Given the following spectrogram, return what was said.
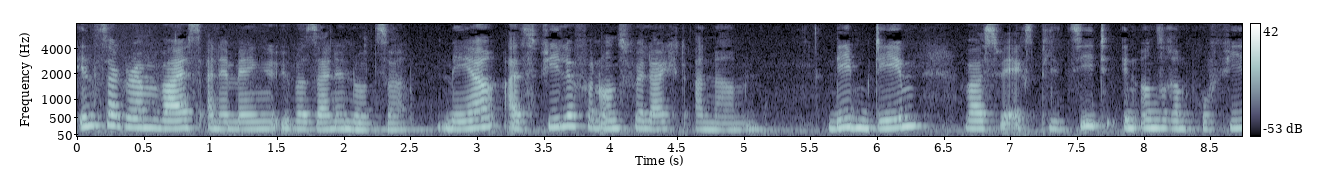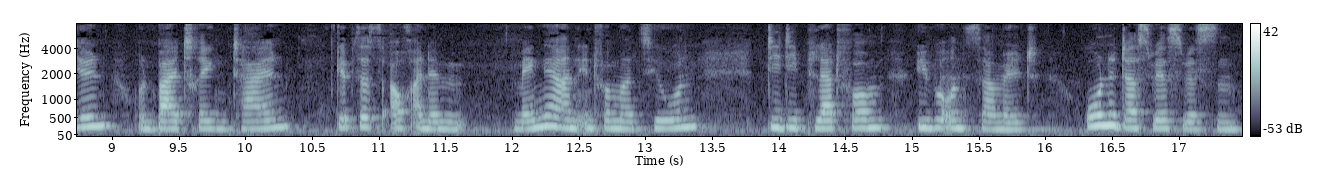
Instagram weiß eine Menge über seine Nutzer, mehr als viele von uns vielleicht annahmen. Neben dem, was wir explizit in unseren Profilen und Beiträgen teilen, gibt es auch eine Menge an Informationen, die die Plattform über uns sammelt, ohne dass wir es wissen.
